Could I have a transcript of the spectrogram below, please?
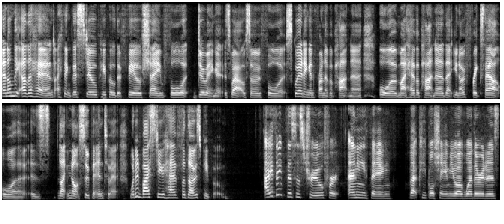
And on the other hand, I think there's still people that feel shame for doing it as well. So for squirting in front of a partner or might have a partner that, you know, freaks out or is like not super into it. What advice do you have for those people? I think this is true for anything that people shame you of, whether it is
